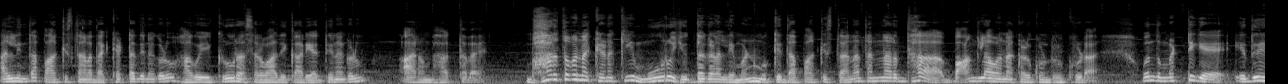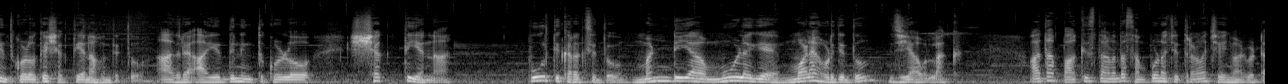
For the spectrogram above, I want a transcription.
ಅಲ್ಲಿಂದ ಪಾಕಿಸ್ತಾನದ ಕೆಟ್ಟ ದಿನಗಳು ಹಾಗೂ ಈ ಕ್ರೂರ ಸರ್ವಾಧಿಕಾರಿಯ ದಿನಗಳು ಆರಂಭ ಆಗ್ತವೆ. ಭಾರತವನ್ನ ಕೆಣಕಿ ಮೂರು ಯುದ್ಧಗಳಲ್ಲಿ ಮಣ್ಣು ಮುಕ್ಕಿದ್ದ ಪಾಕಿಸ್ತಾನ ತನ್ನರ್ಧ ಬಾಂಗ್ಲಾವನ್ನ ಕಳ್ಕೊಂಡ್ರೂ ಕೂಡ. ಒಂದು ಮಟ್ಟಿಗೆ ಎದ್ದು ನಿಂತ್ಕೊಳ್ಳೋಕೆ ಶಕ್ತಿಯನ್ನು ಹೊಂದಿತ್ತು. ಆದರೆ ಆ ಎದ್ದು ನಿಂತುಕೊಳ್ಳೋ ಶಕ್ತಿಯನ್ನು ಪೂರ್ತಿ ಕರಗಿಸಿದ್ದು ಮಂಡಿಯ ಮೂಳೆಗೆ ಮೊಳೆ ಹೊಡೆದಿದ್ದು ಜಿಯಾ ಉಲ್ಲಾಖ್ ಆತ ಪಾಕಿಸ್ತಾನದ ಸಂಪೂರ್ಣ ಚಿತ್ರಣವನ್ನು ಚೇಂಜ್ ಮಾಡಿಬಿಟ್ಟ.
